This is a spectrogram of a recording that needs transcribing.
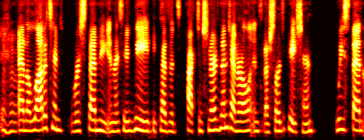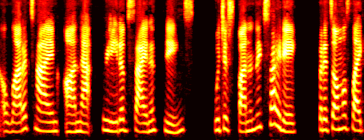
Mm-hmm. And a lot of times we're spending, and I say we because it's practitioners in general in special education, we spend a lot of time on that creative side of things, which is fun and exciting. But it's almost like,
